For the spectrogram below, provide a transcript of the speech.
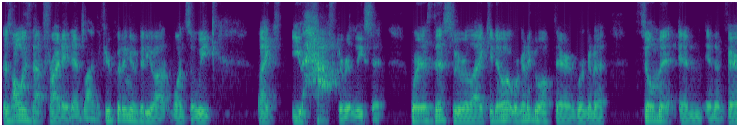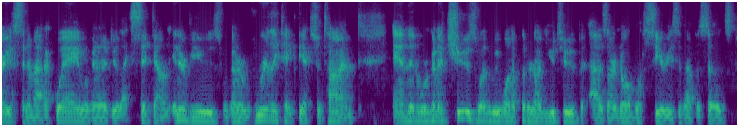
there's always that Friday deadline. If you're putting a video out once a week, like you have to release it. Whereas this, we were like, you know what, we're gonna go up there and we're gonna film it in in a very cinematic way. We're gonna do like sit down interviews. We're gonna really take the extra time, and then we're gonna choose whether we want to put it on YouTube as our normal series of episodes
